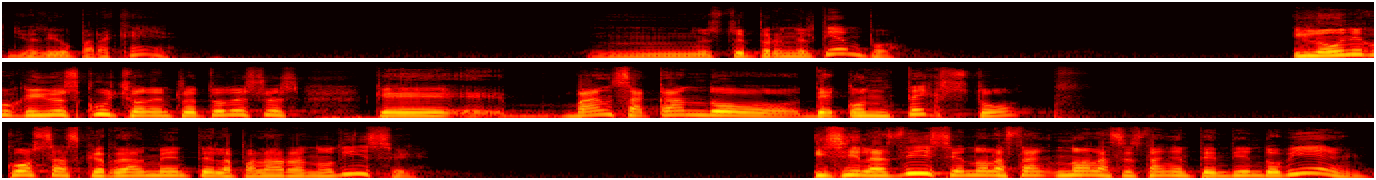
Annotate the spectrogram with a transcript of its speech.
Yo digo, ¿para qué? No mm, estoy perdiendo el tiempo. Y lo único que yo escucho dentro de todo eso es que eh, van sacando de contexto cosas que realmente la palabra no dice. Y si las dice, no las, están, no las están entendiendo bien.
